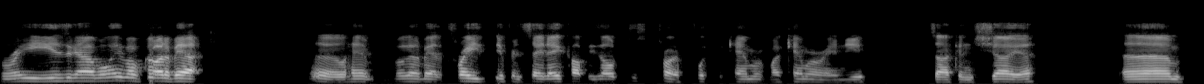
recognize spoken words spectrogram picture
three years ago, I believe. I've got about oh, have- I've got about three different CD copies. I'll just try to flip the camera, my camera around you, so I can show you. Um,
